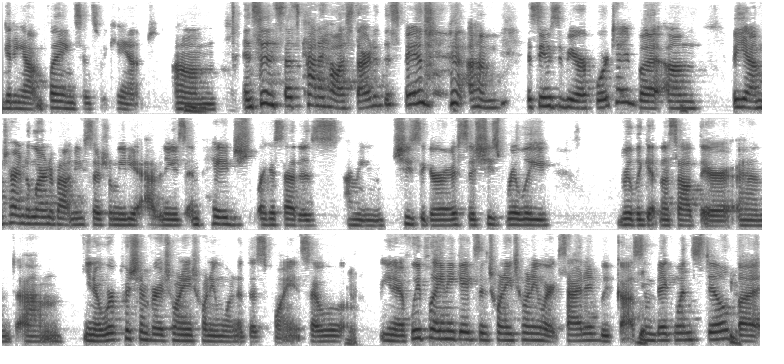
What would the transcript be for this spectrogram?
getting out and playing since we can't. Um mm. and since that's kind of how i started this band um it seems to be our forte. But um but yeah i'm trying to learn about new social media avenues. And paige like i said is i mean she's the guru so she's really really getting us out there. And um you know, we're pushing for 2021 at this point. So, yeah. you know, if we play any gigs in 2020, we're excited. We've got some big ones still, yeah. but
